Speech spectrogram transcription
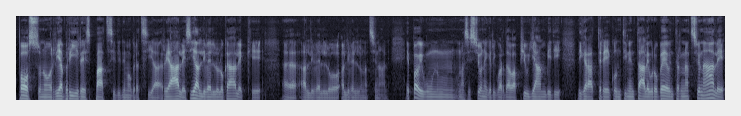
possono riaprire spazi di democrazia reale sia a livello locale che eh, a, livello, a, livello, nazionale. E poi un, una sessione che riguardava più gli ambiti di carattere continentale, europeo, internazionale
